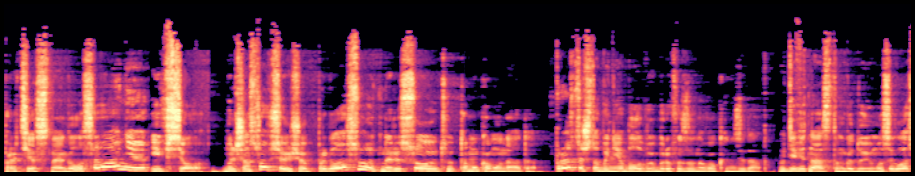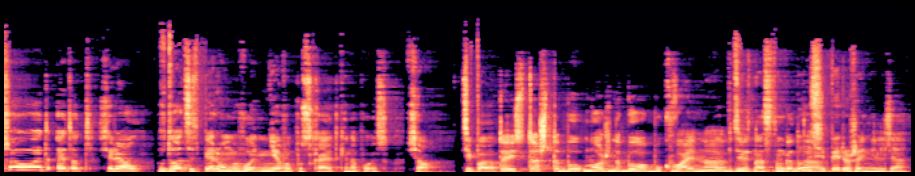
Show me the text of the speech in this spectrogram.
протестное голосование, и все. Большинство все еще проголосуют, нарисуют тому, кому надо. Просто чтобы не было выборов из одного кандидата. В 2019 году ему согласовывают этот сериал. В 21-м его не выпускает Кинопоиск. Все. Типа... То есть то, что был, можно было буквально... В девятнадцатом году, да. теперь уже нельзя.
